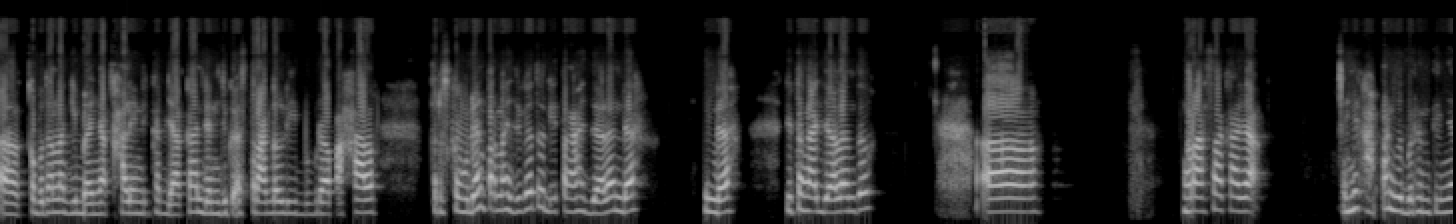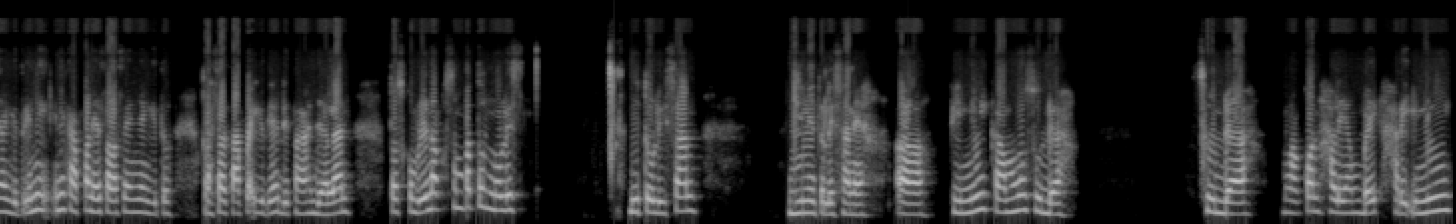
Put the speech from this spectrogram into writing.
uh, kebetulan lagi banyak hal yang dikerjakan dan juga struggle di beberapa hal. Terus kemudian pernah juga tuh di tengah jalan dah, Indah, di tengah jalan tuh, uh, ngerasa kayak, "Ini kapan ya berhentinya?" Gitu, "Ini ini kapan ya selesainya?" Gitu. Ngerasa capek gitu ya di tengah jalan. Terus kemudian aku sempet tuh nulis di tulisan, gini tulisannya, uh, "Vini kamu sudah sudah melakukan hal yang baik hari ini,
